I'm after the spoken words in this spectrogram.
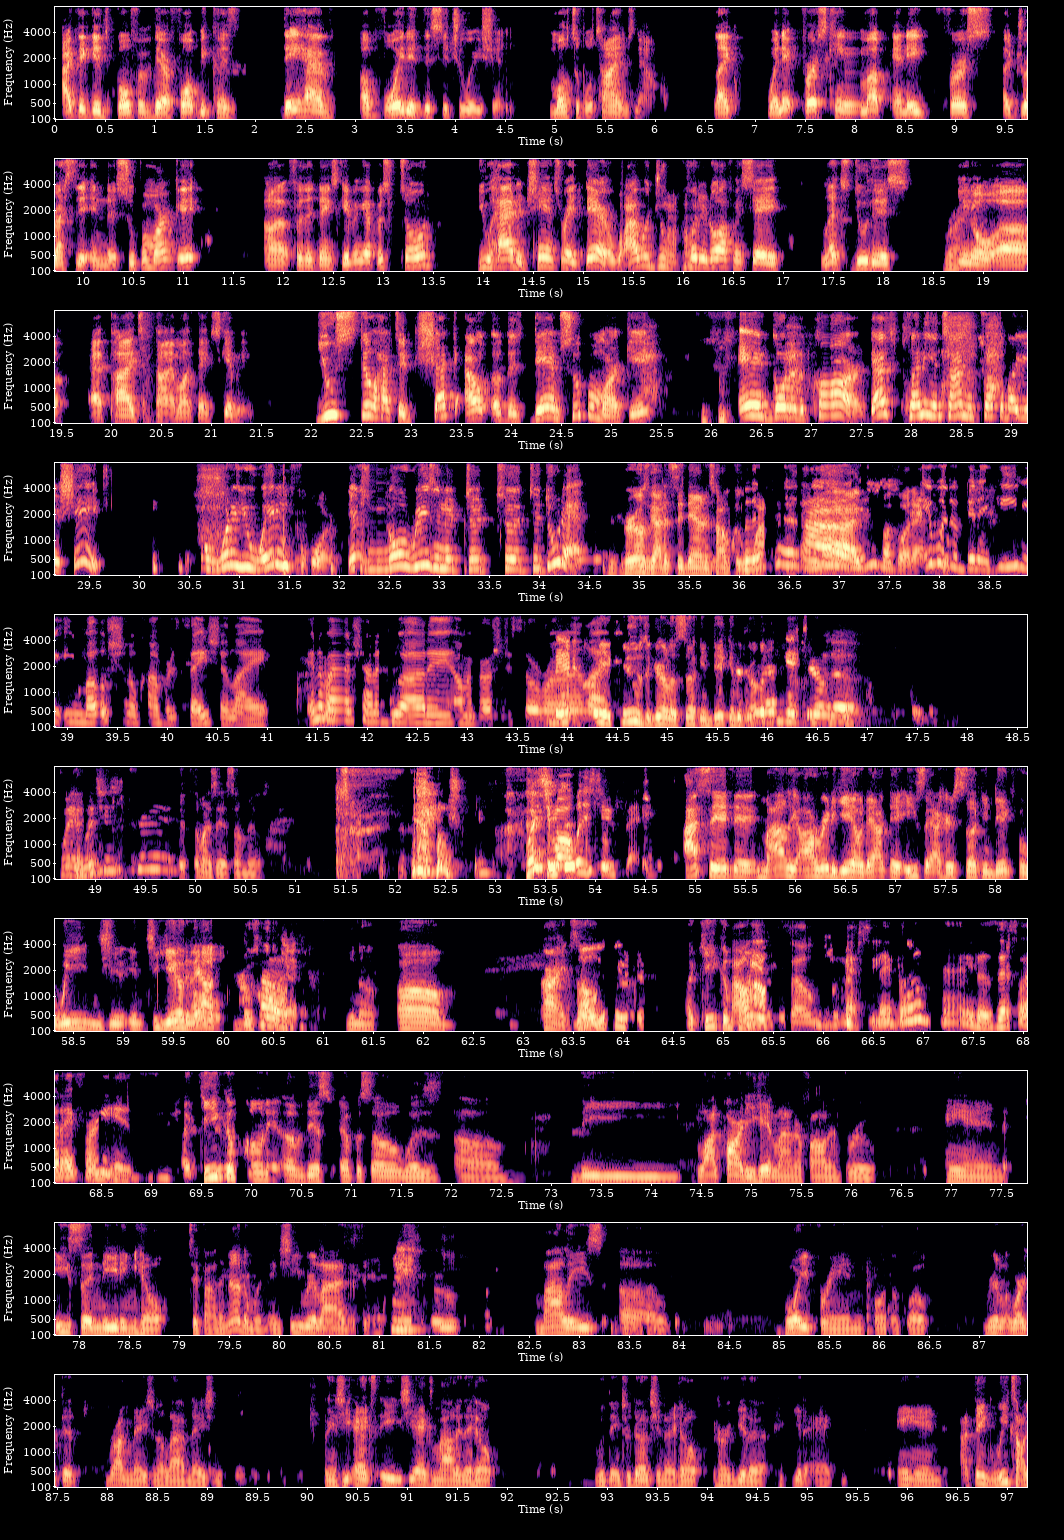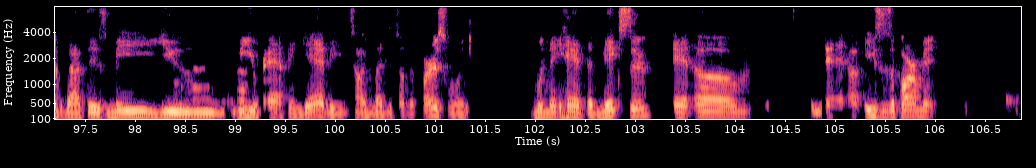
I think it's both of their fault because they have avoided the situation multiple times now. Like when it first came up and they first addressed it in the supermarket uh, for the Thanksgiving episode, you had a chance right there. Why would you Mhm. put it off and say, "Let's do this"? Right. You know, uh, at pie time on Thanksgiving. You still have to check out of the damn supermarket and go to the car. That's plenty of time to talk about your shit. So what are you waiting for? There's no reason to to, to, to do that. The girls got to sit down and talk with one. Because, Ah, it, fuck all that. it would have been a heated emotional conversation. Like, ain't nobody trying to do all that on the grocery store run. They- They Like, accused the girl of sucking dick, and the girl. Let me build up. Wait, what you said? Somebody said something else. what Jamal? What did you say? I said that Molly already yelled out that Issa out here sucking dick for weed, and she and she yelled it out. at the grocery store, Oh, You know. Um. All right. So a key component. Oh, so messy. they both haters. That's why they friends. a key component of this episode was um, the block party headliner falling through and Issa needing help to find another one. And she realized that Andrew, Molly's uh, boyfriend, quote unquote, really worked at Roc Nation or Live Nation. And she asked E, she asked Molly to help with the introduction to help her get a get an act. And I think we talked about this. Me, you, me, Raph, and Gabby talked about this on the first one when they had the mixer at um at uh, Issa's apartment.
